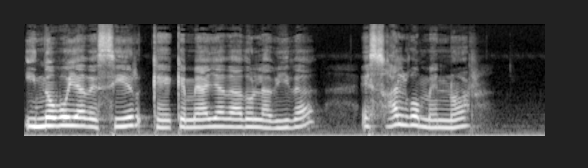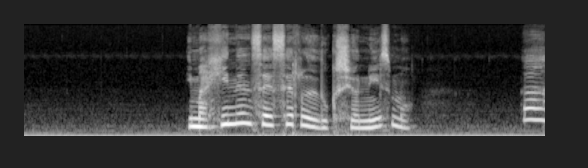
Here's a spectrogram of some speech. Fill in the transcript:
y no voy a decir que, que me haya dado la vida es algo menor. Imagínense ese reduccionismo. Ah,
